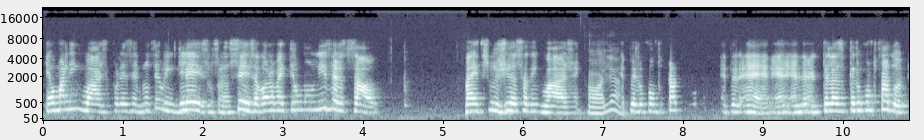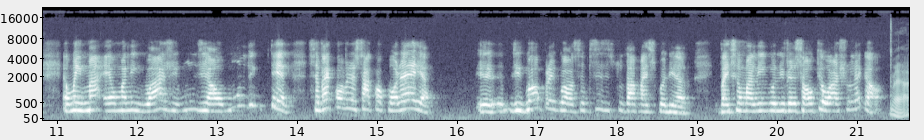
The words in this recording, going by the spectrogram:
é uma linguagem. Por exemplo, não tem o inglês, o francês, agora vai ter uma universal. Vai surgir essa linguagem Olha. é pelo computador. É, é, é, é pela- pelo computador. É uma, ima- é uma linguagem mundial, o mundo inteiro. Você vai conversar com a Coreia eh, de igual para igual, você precisa estudar mais coreano. Vai ser uma língua universal que eu acho legal. É,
